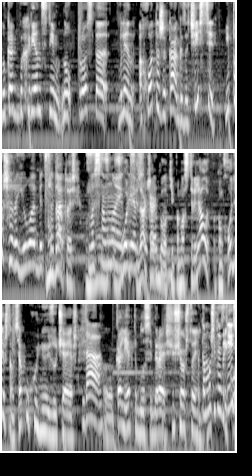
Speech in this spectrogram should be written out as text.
Ну как бы хрен с ним. Ну просто, блин, охота же как? Зачистить и пошароебиться. Ну да, как- то есть в основной в Вольфе, игре в да, как сюжетном. было, типа настрелял, и потом ходишь, там всякую хуйню изучаешь, Да. э, коллекты собираешь, еще что-нибудь. Потому что здесь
